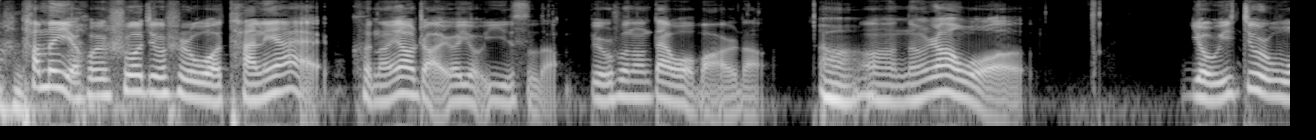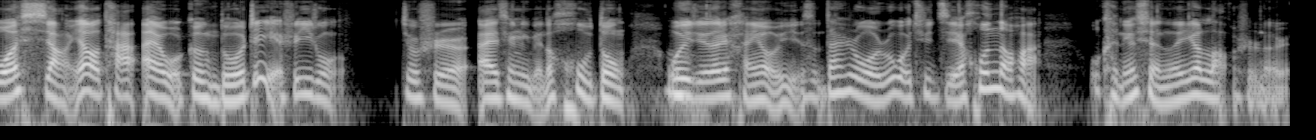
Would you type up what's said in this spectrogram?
他们也会说，就是我谈恋爱可能要找一个有意思的，比如说能带我玩儿的，嗯嗯、能让我有一就是我想要他爱我更多，这也是一种就是爱情里面的互动，我也觉得这很有意思。但是我如果去结婚的话，我肯定选择一个老实的人。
